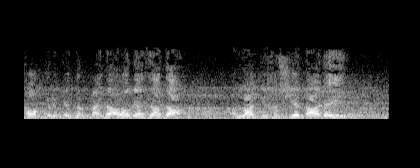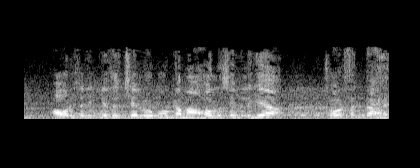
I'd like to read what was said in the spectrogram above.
خوف دل کے اندر پیدا ہو گیا زیادہ، اللہ کی خشیت آ گئی اور اس طریقے سے اچھے لوگوں کا ماحول اسے مل گیا تو چھوڑ سکتا ہے۔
